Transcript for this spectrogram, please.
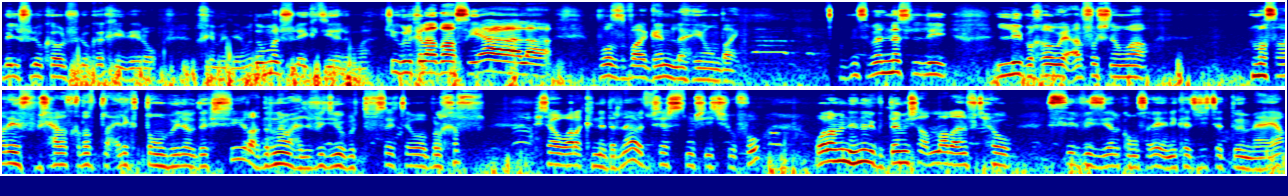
بين الفلوكة والفلوكة كيديروا الخيمه ديالهم. هادو هما الفليك ديالهم. تيقول لك لا داسيا لا فولكسفاغن لا هيونداي. بالنسبة للناس اللي اللي بغاو يعرفوا شنو هو المصاريف بشحال تقدر تطلع عليك الطوموبيلة وداك الشيء. راه درنا واحد الفيديو بالتفصيل تا هو بالخف حتى هو راه كنا درناه تمشي تمشي تشوفو. وراه من هنا لقدام إن شاء الله راه نفتحوا ال service ديال ال conseil يعني كتجي تدوي معايا.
